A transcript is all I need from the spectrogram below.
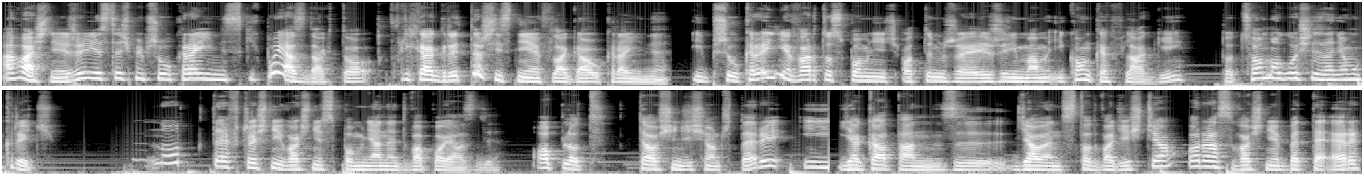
A właśnie, jeżeli jesteśmy przy ukraińskich pojazdach, to w plikach gry też istnieje flaga Ukrainy. I przy Ukrainie warto wspomnieć o tym, że jeżeli mamy ikonkę flagi, to co mogło się za nią ukryć? No, te wcześniej właśnie wspomniane dwa pojazdy. Oplot T-84 i Jagatan z działem 120 oraz właśnie BTR,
